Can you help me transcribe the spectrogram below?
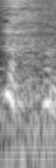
Yeah.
